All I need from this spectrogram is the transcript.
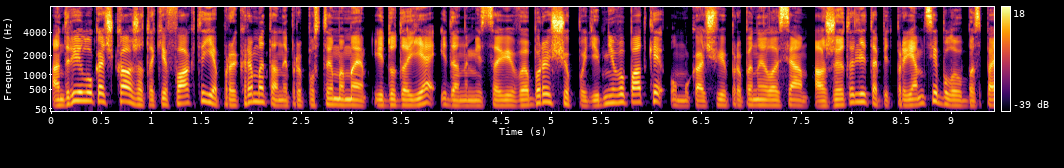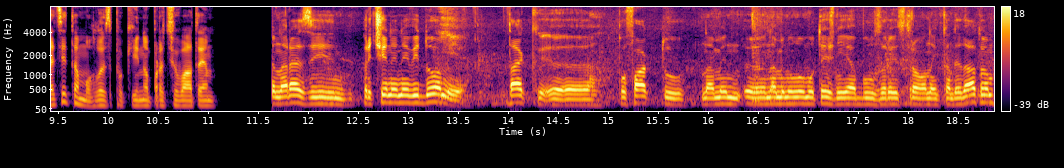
Андрій Лукач каже, такі факти є прикрими та неприпустимими і додає, іде на місцеві вибори, щоб подібні випадки у Мукачеві припинилися, а жителі та підприємці були в безпеці та могли спокійно працювати. Наразі причини невідомі. Так, е, по факту, е, на минулому тижні я був зареєстрований кандидатом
